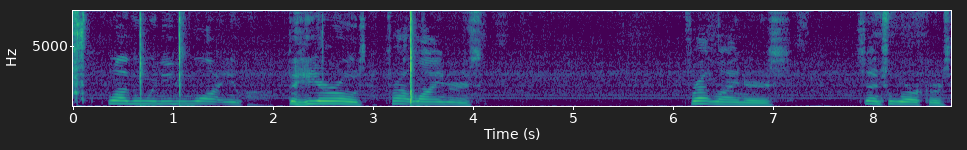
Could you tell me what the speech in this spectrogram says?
it. Love it when anyone want you. The heroes. Frontliners. Frontliners. Essential workers.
